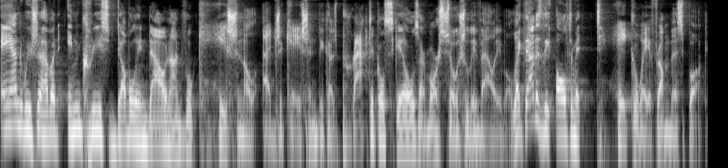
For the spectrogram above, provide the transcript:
And we should have an increased doubling down on vocational education because practical skills are more socially valuable. Like that is the ultimate takeaway from this book.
